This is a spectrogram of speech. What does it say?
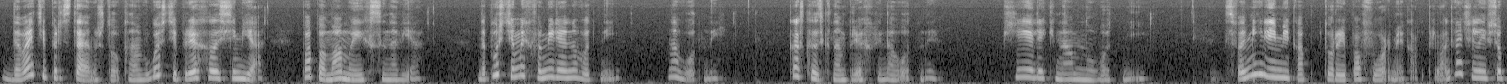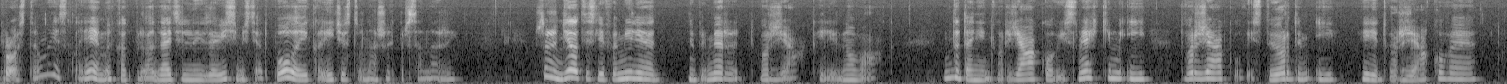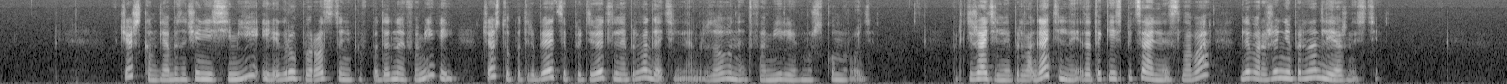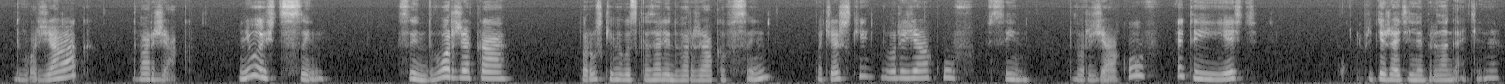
Давайте представим, что к нам в гости приехала семья, папа, мама и их сыновья. Допустим, их фамилия Новотный. Новотный. Как сказать, к нам приехали Новотные? Приехали к нам Новотный. С фамилиями, которые по форме как прилагательные, все просто. Мы склоняем их как прилагательные в зависимости от пола и количества наших персонажей. Что же делать, если фамилия например, дворжак или новак. Будут они дворжаковые с мягким «и», дворжаковые с твердым «и» или дворжаковые. В чешском для обозначения семьи или группы родственников под одной фамилией часто употребляется притяжательное прилагательное, образованное от фамилии в мужском роде. Притяжательные прилагательные – это такие специальные слова для выражения принадлежности. Дворжак, дворжак. У него есть сын. Сын дворжака, по-русски мы бы сказали Дворжаков сын. По-чешски Дворжаков сын. Дворжаков – это и есть притяжательное прилагательное.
